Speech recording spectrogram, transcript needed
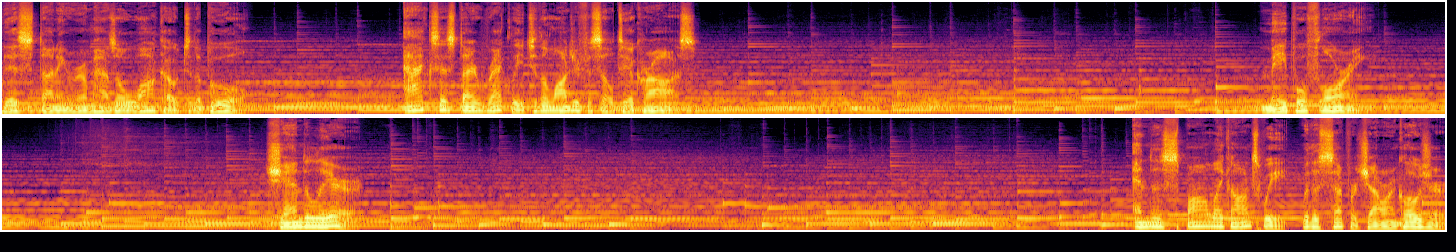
This stunning room has a walkout to the pool. Access directly to the laundry facility across. Maple flooring. Chandelier. And a spa like ensuite with a separate shower enclosure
